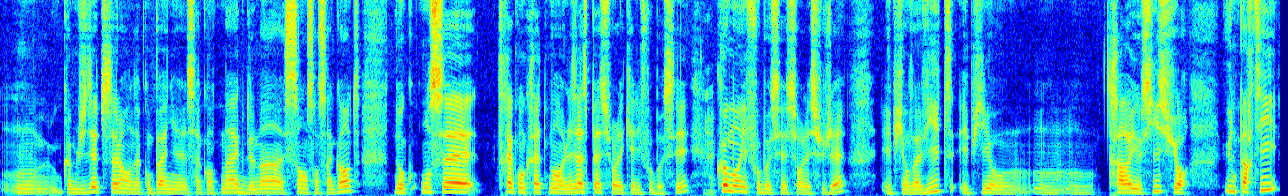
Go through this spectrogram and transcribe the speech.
comme je disais tout à l'heure, on accompagne 50 Mac, demain 100, 150. Donc on sait très concrètement les aspects sur lesquels il faut bosser, comment il faut bosser sur les sujets, et puis on va vite, et puis on, travaille aussi sur une partie,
